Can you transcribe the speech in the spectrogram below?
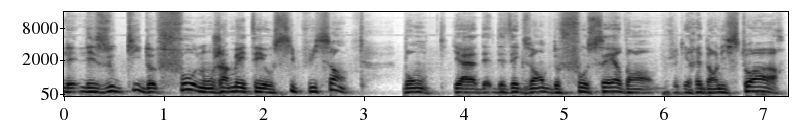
les, outils de faux n'ont jamais été aussi puissants. Bon, il y a des, exemples de faussaires dans, je dirais, dans l'histoire,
